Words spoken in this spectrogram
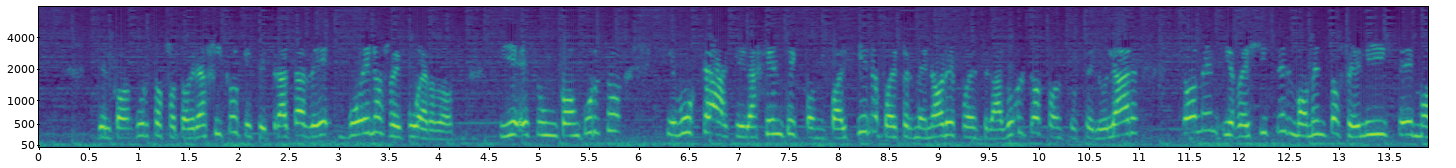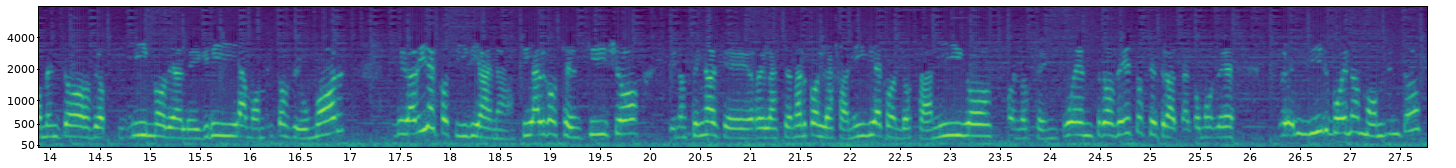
del concurso fotográfico que se trata de buenos recuerdos. ¿sí? Es un concurso que busca que la gente con cualquiera, puede ser menores, puede ser adultos, con su celular, tomen y registren momentos felices, momentos de optimismo, de alegría, momentos de humor, de la vida cotidiana, ¿sí? algo sencillo que nos tenga que relacionar con la familia, con los amigos, con los encuentros, de eso se trata, como de revivir buenos momentos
